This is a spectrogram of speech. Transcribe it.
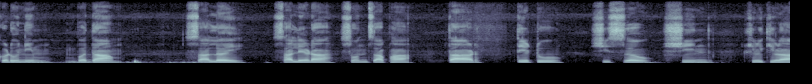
कडुनिंब बदाम सालय सालेडा सोनचाफा ताड तेटू शिसव शिंद खिळखिळा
